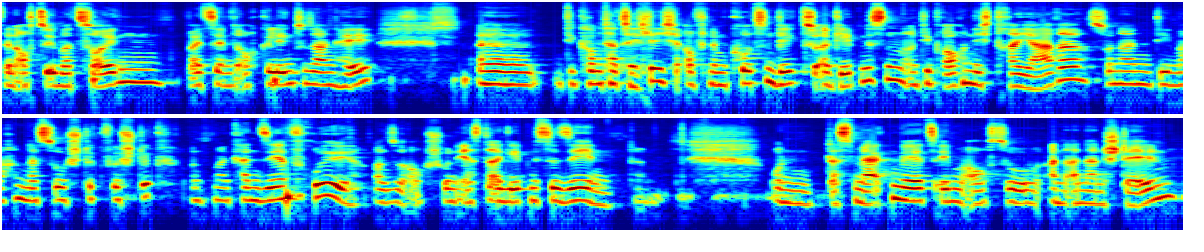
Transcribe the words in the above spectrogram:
dann auch zu überzeugen, weil es eben auch gelingt zu sagen, hey, äh, die kommen tatsächlich auf einem kurzen Weg zu Ergebnissen und die brauchen nicht drei Jahre, sondern die machen das so Stück für Stück und man kann sehr früh, also auch schon erste Ergebnisse sehen. Und das merken wir jetzt eben auch so an anderen Stellen,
